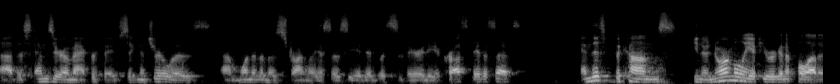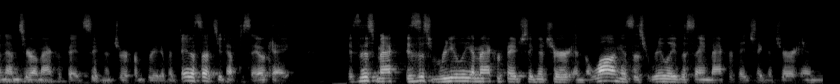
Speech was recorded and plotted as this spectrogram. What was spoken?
uh, this M0 macrophage signature was um, one of the most strongly associated with severity across data sets. And this becomes, you know, normally if you were going to pull out an M0 macrophage signature from three different data sets, you'd have to say, okay, is this, mac is this really a macrophage signature in the lung? Is this really the same macrophage signature in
